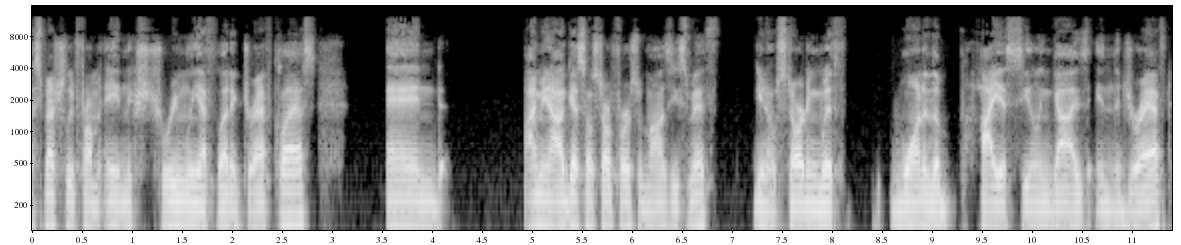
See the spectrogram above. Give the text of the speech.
especially from an extremely athletic draft class. And I mean, I guess I'll start first with Mazi Smith, you know, starting with one of the highest ceiling guys in the draft,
